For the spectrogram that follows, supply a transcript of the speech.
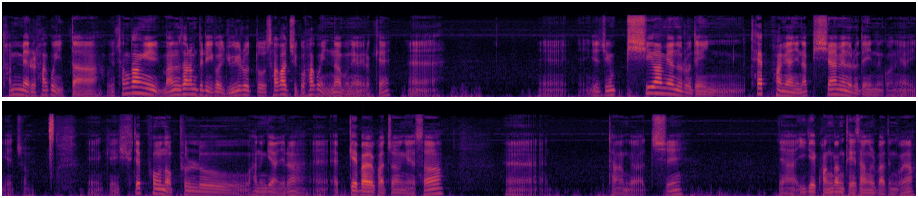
판매를 하고 있다. 상당히 많은 사람들이 이걸 유료로 또 사가지고 하고 있나 보네요. 이렇게. 에, 예, 이게 지금 PC 화면으로 돼 있는 탭 화면이나 PC 화면으로 돼 있는 거네요. 이게 좀 예, 이게 휴대폰 어플로 하는 게 아니라 예, 앱 개발 과정에서 에, 다음과 같이 야 이게 관광 대상을 받은 거야?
